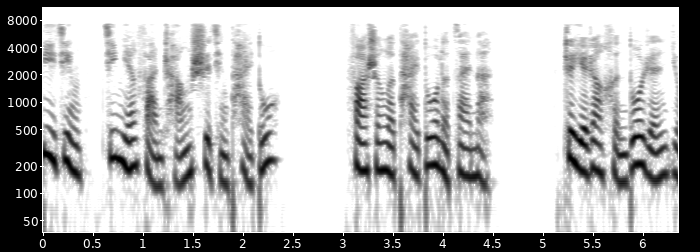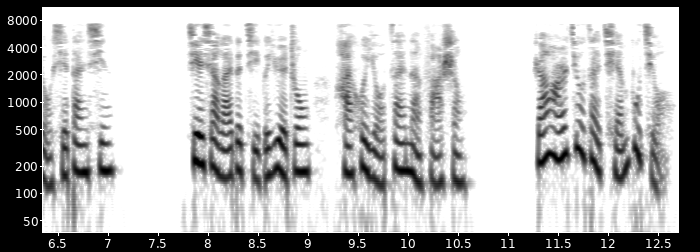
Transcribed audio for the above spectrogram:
毕竟今年反常事情太多，发生了太多了灾难，这也让很多人有些担心。接下来的几个月中还会有灾难发生。然而就在前不久，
